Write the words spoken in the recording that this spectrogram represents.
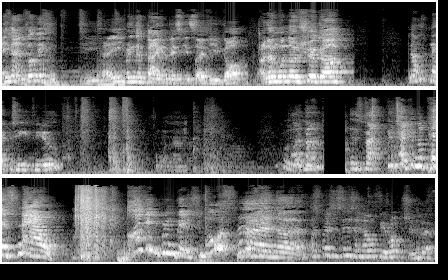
Hey, Nan, don't make some teas, hey? Bring the bag of biscuits over you got. I don't want no sugar. Nice black tea for you. Is that you taking the piss now? I didn't bring vegetables. No, no. I suppose this is a healthier option, but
